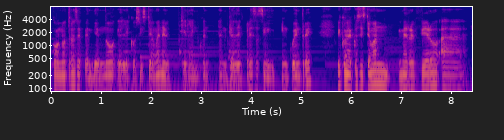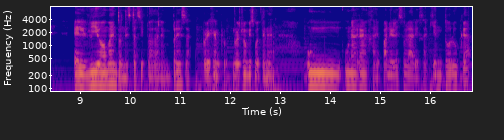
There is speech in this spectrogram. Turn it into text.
con otras dependiendo el ecosistema en el que la, en que la empresa se encuentre. Y con ecosistema me refiero a el bioma en donde está situada la empresa. Por ejemplo, no es lo mismo tener una granja de paneles solares aquí en Toluca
